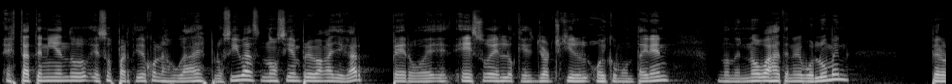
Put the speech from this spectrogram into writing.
está teniendo esos partidos con las jugadas explosivas. No siempre van a llegar, pero e, eso es lo que es George Kittle hoy como un Tyrant donde no vas a tener volumen. Pero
